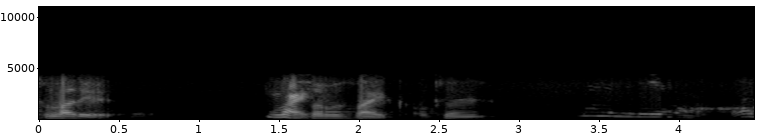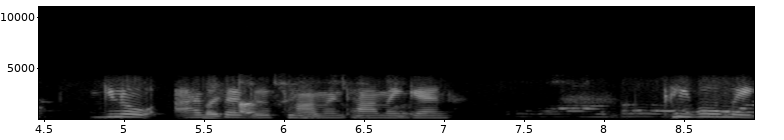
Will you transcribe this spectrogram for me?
flooded. right. So it's like, okay. You know, I've Like, said I've this time and time again. People make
